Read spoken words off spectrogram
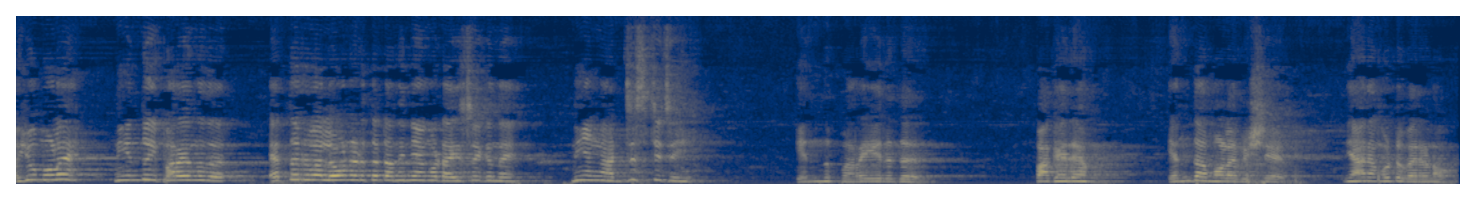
അയ്യോ മോളെ നീ എന്തോ ഈ പറയുന്നത്? എത്ര രൂപ ലോൺ എടുത്തിട്ടാ നിന്നെ അങ്ങോട്ട് അയച്ചേക്കുന്നേ? നീ അങ്ങ് അഡ്ജസ്റ്റ് ചെയ് എന്ന് പറയരുത്. പകരം എന്താ മോളെ വിഷയം? ഞാൻ അങ്ങോട്ട് വരണോ?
